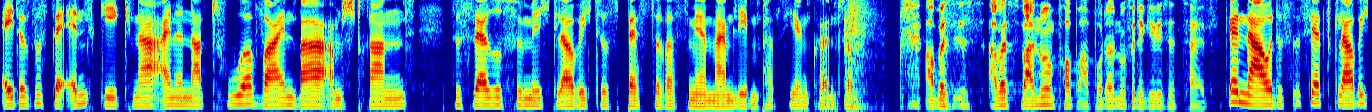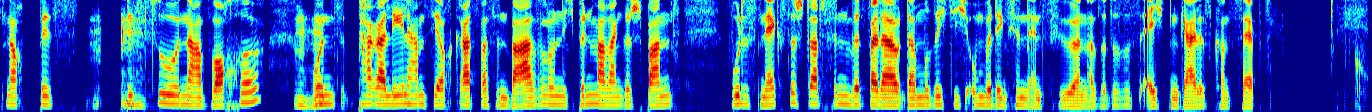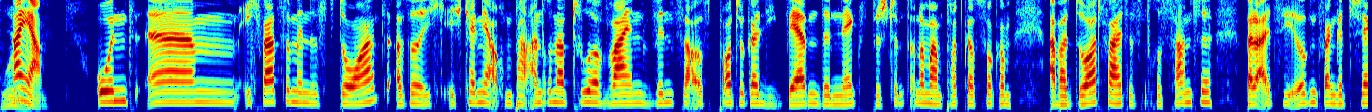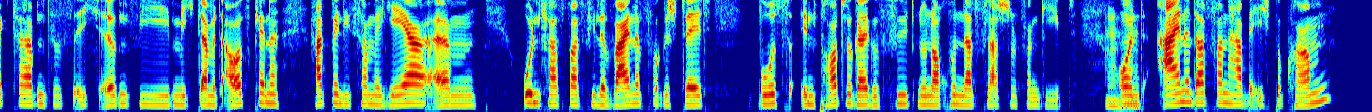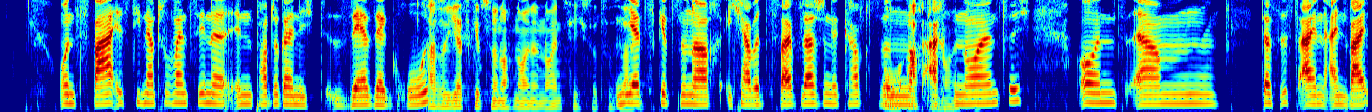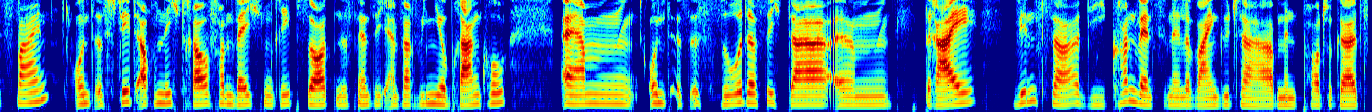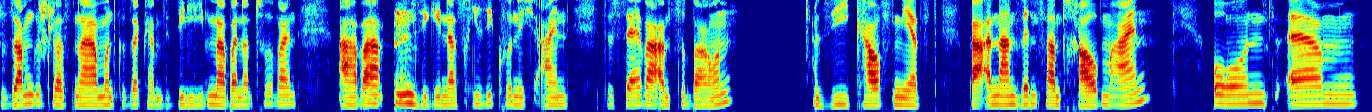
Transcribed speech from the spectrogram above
ey, das ist der Endgegner, eine Naturweinbar am Strand. Das wäre so für mich, glaube ich, das Beste, was mir in meinem Leben passieren könnte. Aber es ist, aber es war nur ein Pop-up oder nur für eine gewisse Zeit. Genau, das ist jetzt, glaube ich, noch bis, bis zu einer Woche. Und parallel haben sie auch gerade was in Basel und ich bin mal dann gespannt, wo das nächste stattfinden wird, weil da, da muss ich dich unbedingt hin entführen. Also das ist echt ein geiles Konzept. Cool. Naja. Und ähm, ich war zumindest dort. Also ich, ich kenne ja auch ein paar andere Naturweinwinzer aus Portugal, die werden demnächst bestimmt auch nochmal im Podcast vorkommen. Aber dort war halt das Interessante, weil als sie irgendwann gecheckt haben, dass ich irgendwie mich damit auskenne, hat mir die Sommelier ähm, unfassbar viele Weine vorgestellt, wo es in Portugal gefühlt nur noch 100 Flaschen von gibt. Und eine davon habe ich bekommen. Und zwar ist die Naturweinszene in Portugal nicht sehr, sehr groß. Also jetzt gibt's nur noch 99 sozusagen. Jetzt gibt's nur noch, ich habe zwei Flaschen gekauft, sind Oh, nur noch 98. 98. Und ähm, das ist ein, ein Weißwein und es steht auch nicht drauf, von welchen Rebsorten. Es nennt sich einfach Vinho Branco. Ähm, und es ist so, dass sich da ähm, drei Winzer, die konventionelle Weingüter haben in Portugal, zusammengeschlossen haben und gesagt haben, sie lieben aber Naturwein, aber sie gehen das Risiko nicht ein, das selber anzubauen. Sie kaufen jetzt bei anderen Winzern Trauben ein und ähm,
